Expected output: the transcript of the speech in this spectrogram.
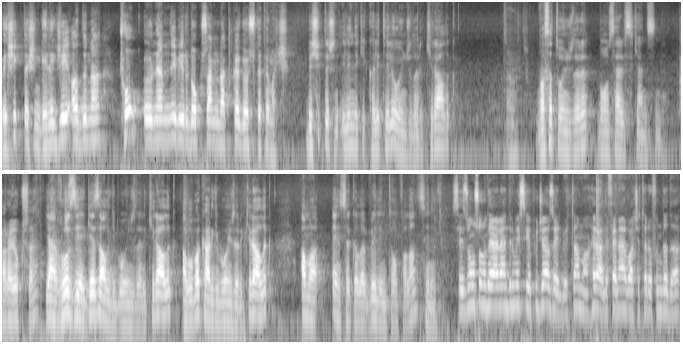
Beşiktaş'ın geleceği adına çok önemli bir 90 dakika Göztepe maçı. Beşiktaş'ın elindeki kaliteli oyuncuları kiralık. Evet. Vasat oyuncuları bonservisi kendisinde. Para yoksa Yani Rozier, Gezal gibi oyuncuları kiralık, Abubakar gibi oyuncuları kiralık ama en sakala Wellington falan senin. Sezon sonu değerlendirmesi yapacağız elbette ama herhalde Fenerbahçe tarafında da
